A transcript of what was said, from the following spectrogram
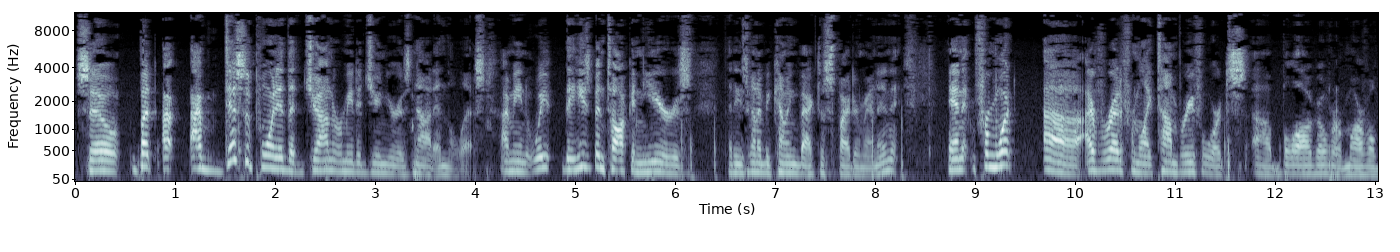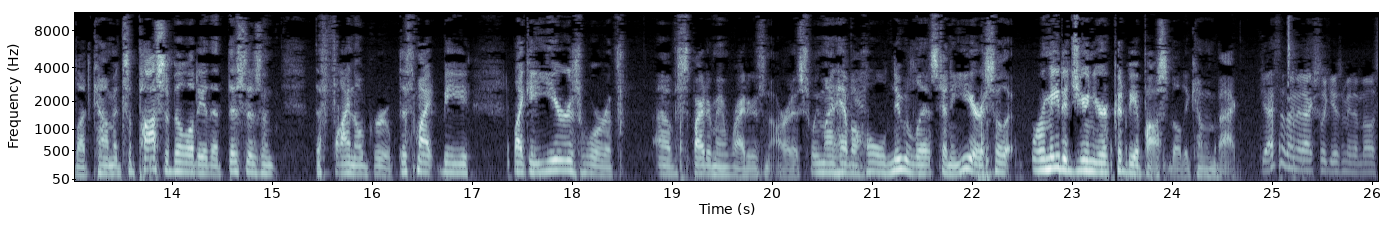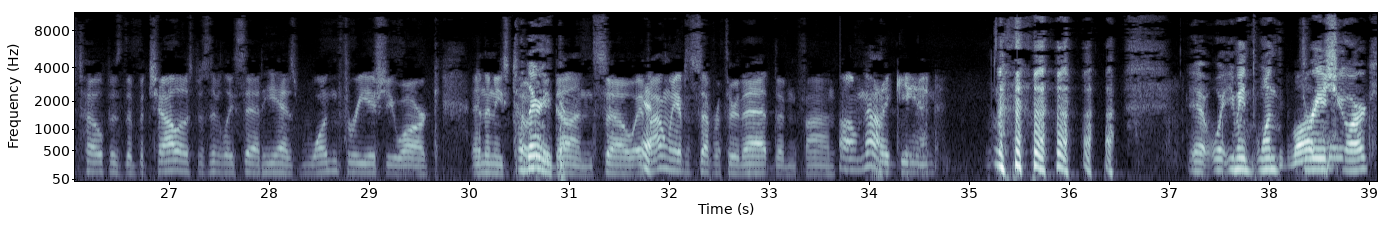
So, but I, I'm disappointed that John Romita Jr. is not in the list. I mean, we he's been talking years that he's going to be coming back to Spider-Man, and and from what uh, I've read from like Tom Brevoort's uh, blog over at Marvel.com, it's a possibility that this isn't the final group. This might be like a year's worth of Spider-Man writers and artists. We might have a whole new list in a year, so that Romita Jr. could be a possibility coming back. That's the thing that actually gives me the most hope is that Bachalo specifically said he has one three issue arc and then he's Well, there totally go. done. So if Yeah. I only have to suffer through that, then fine. Oh, not again. yeah, what you mean one three issue arc?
